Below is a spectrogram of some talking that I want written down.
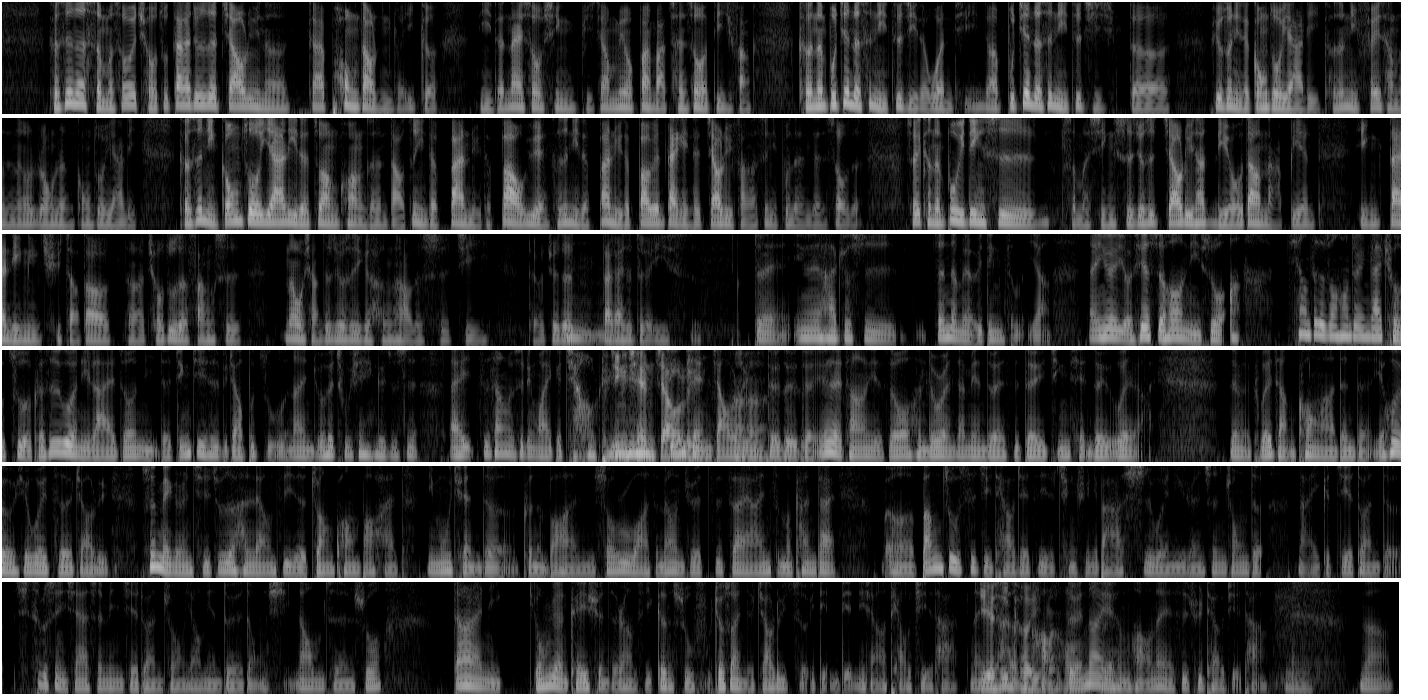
可是呢，什么时候会求助？大概就是这焦虑呢，大概碰到你的一个你的耐受性比较没有办法承受的地方，可能不见得是你自己的问题，呃，不见得是你自己的。譬如说你的工作压力，可能你非常的能够容忍工作压力，可是你工作压力的状况可能导致你的伴侣的抱怨，可是你的伴侣的抱怨带给你的焦虑反而是你不能忍受的，所以可能不一定是什么形式，就是焦虑它流到哪边，引带领你去找到呃求助的方式。那我想这就是一个很好的时机，对我觉得嗯大概是这个意思。对，因为他就是真的没有一定怎么样。那因为有些时候你说啊，像这个状况就应该求助了，可是如果你来了之后，你的经济是比较不足的，那你就会出现一个就是来智商又是另外一个焦虑，金钱焦虑金钱焦虑，对对对，因为常常有时候很多人在面对的是对于金钱、对于未来。对，可不可以掌控啊？等等，也会有一些未知的焦虑，所以每个人其实就是衡量自己的状况，包含你目前的可能包含收入啊，怎么样你觉得自在啊？你怎么看待呃，帮助自己调节自己的情绪，你把它视为你人生中的哪一个阶段的，是不是你现在生命阶段中要面对的东西？那我们只能说，当然你永远可以选择让自己更舒服，就算你的焦虑只有一点点，你想要调节它，那也是可以嘛，对，那也很好，那也是去调节它。嗯，那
